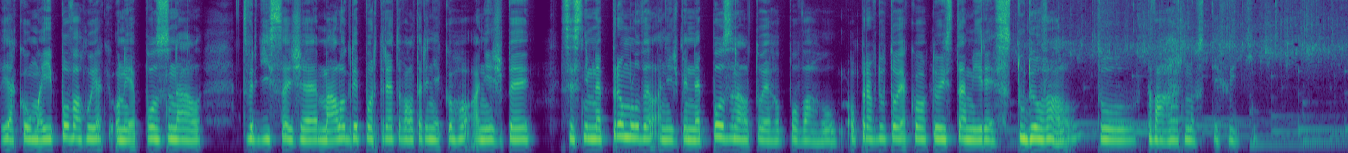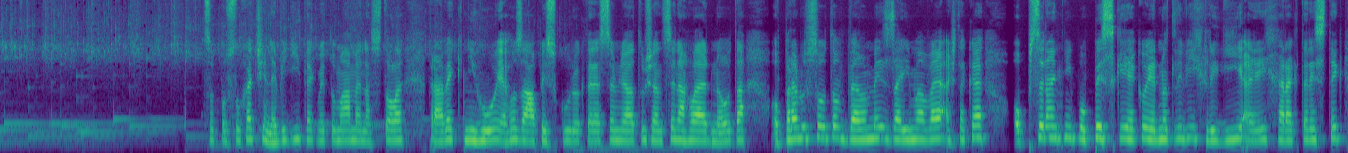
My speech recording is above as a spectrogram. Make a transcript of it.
jakou mají povahu, jak on je poznal. Tvrdí se, že málo kdy portrétoval tady někoho, aniž by si s ním nepromluvil, aniž by nepoznal tu jeho povahu. Opravdu to jako do jisté míry studoval, tu tvářnost těch lidí co posluchači nevidí, tak my tu máme na stole právě knihu jeho zápisků, do které jsem měla tu šanci nahlédnout a opravdu jsou to velmi zajímavé, až také obsedantní popisky jako jednotlivých lidí a jejich charakteristik.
